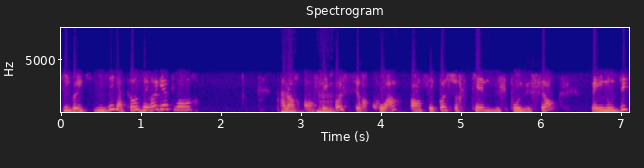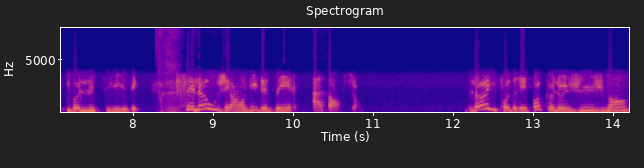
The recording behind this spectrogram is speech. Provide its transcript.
qu'il va utiliser la clause dérogatoire. Alors, on ne sait mm. pas sur quoi, on ne sait pas sur quelle disposition, mais il nous dit qu'il va l'utiliser. C'est là où j'ai envie de dire attention. Là, il ne faudrait pas que le jugement,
